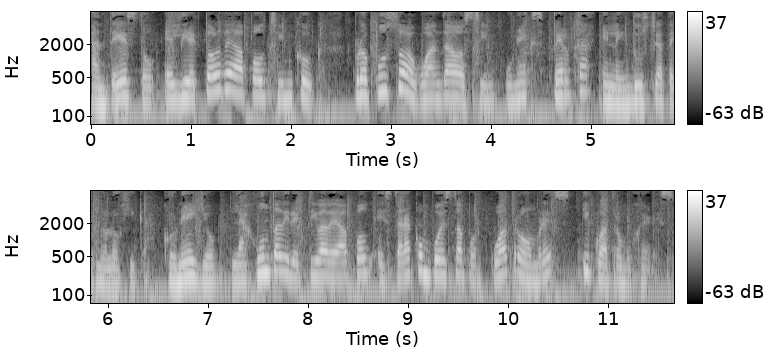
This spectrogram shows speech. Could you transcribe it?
Ante esto, el director de Apple, Tim Cook, propuso a Wanda Austin, una experta en la industria tecnológica. Con ello, la junta directiva de Apple estará compuesta por cuatro hombres y cuatro mujeres.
